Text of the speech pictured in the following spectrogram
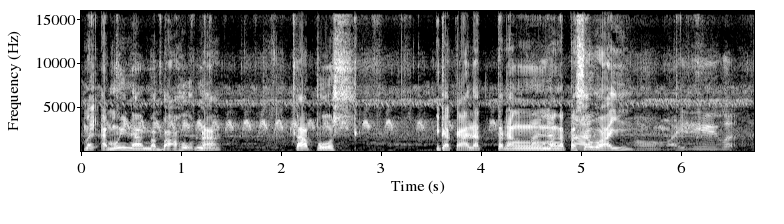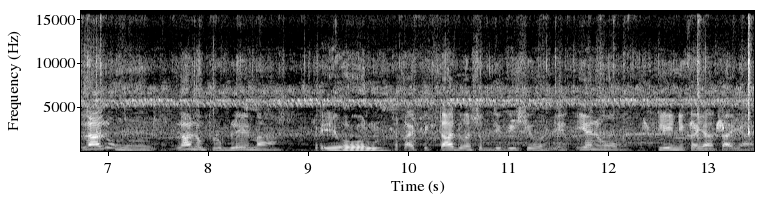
may amoy na, mabaho na. Tapos, ikakalat pa ng Kalat mga pa. pasaway. Oh, ay lalong lalong problema. Ayun. Saka epektado ang subdivision. Eh, yan o, klinika yata yan.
